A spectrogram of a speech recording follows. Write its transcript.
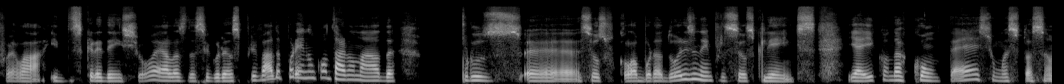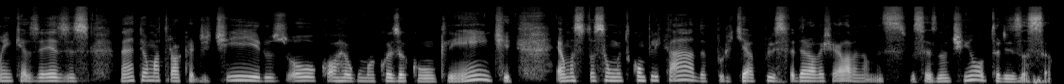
foi lá e descredenciou elas da segurança privada, porém não contaram nada para os eh, seus colaboradores e nem para os seus clientes. E aí, quando acontece uma situação em que às vezes né, tem uma troca de tiros ou ocorre alguma coisa com o cliente, é uma situação muito complicada, porque a Polícia Federal vai chegar lá, não, mas vocês não tinham autorização.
